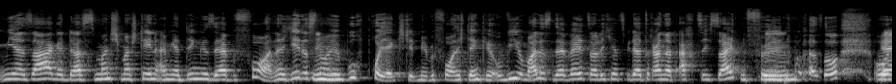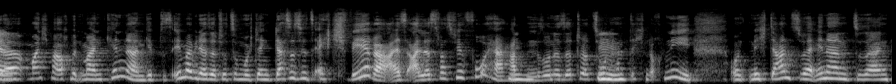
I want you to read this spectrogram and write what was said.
mir sage, dass manchmal stehen einem ja Dinge sehr bevor. Ne? Jedes mhm. neue Buchprojekt steht mir bevor und ich denke, oh, wie um alles in der Welt soll ich jetzt wieder 380 Seiten füllen mhm. oder so. Oder ja. manchmal auch mit meinen Kindern gibt es immer wieder Situationen, wo ich denke, das ist jetzt echt schwerer als alles, was wir vorher hatten. Mhm. So eine Situation mhm. hatte ich noch nie. Und mich dann zu erinnern, zu sagen,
